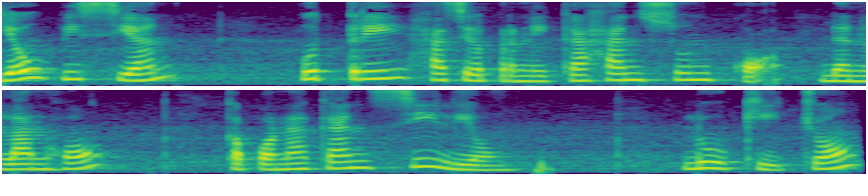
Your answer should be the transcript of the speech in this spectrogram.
Yao Bisian, putri hasil pernikahan Sun Kok dan Lan Hong, keponakan Si Liong. Lu Ki Chong,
